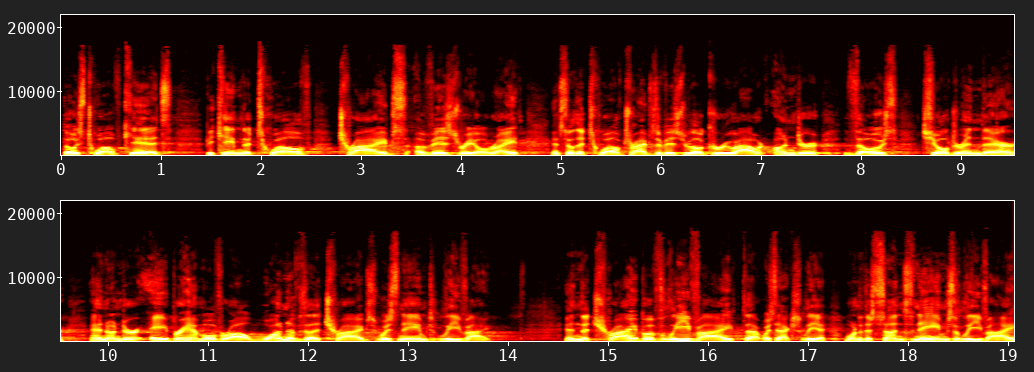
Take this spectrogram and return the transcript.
Those 12 kids became the 12 tribes of Israel, right? And so the 12 tribes of Israel grew out under those children there and under Abraham overall. One of the tribes was named Levi. And the tribe of Levi, that was actually a, one of the sons' names, Levi.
